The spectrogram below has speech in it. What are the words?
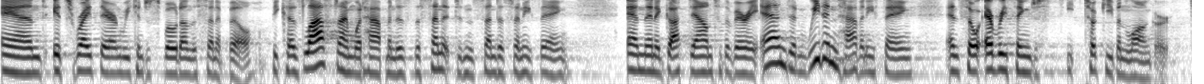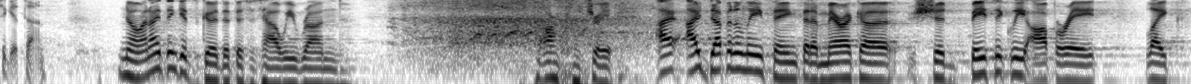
and it's right there and we can just vote on the Senate bill. Because last time what happened is the Senate didn't send us anything and then it got down to the very end and we didn't have anything and so everything just took even longer to get done. No, and I think it's good that this is how we run our country. I, I definitely think that America should basically operate like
